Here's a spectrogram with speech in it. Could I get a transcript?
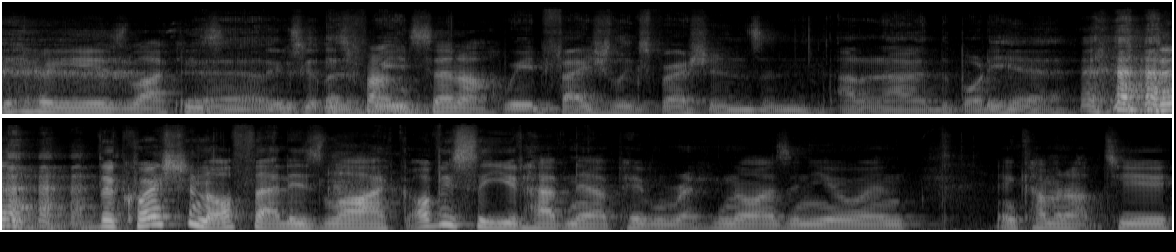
there he is, like he's yeah, he's got he's front and center. weird facial expressions and I don't know the body hair. the, the question off that is like obviously you'd have now people recognizing you and and coming up to you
